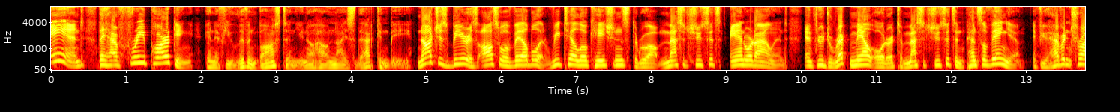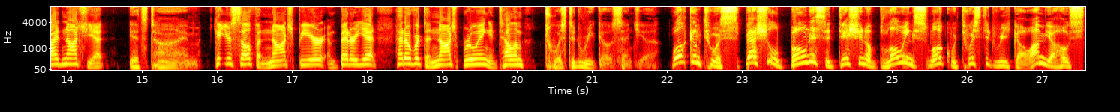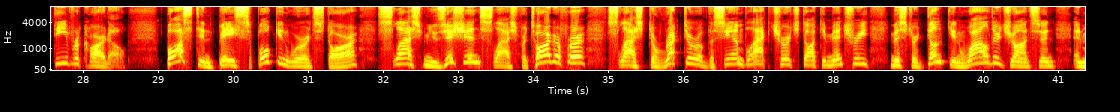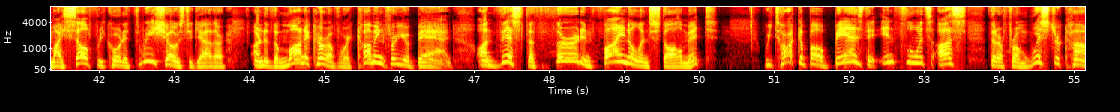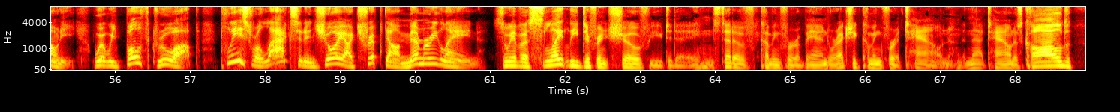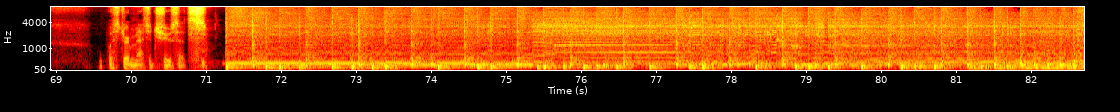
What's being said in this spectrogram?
and they have free parking. And if you live in Boston, you know how nice that can be. Notch's beer is also available at retail locations throughout Massachusetts and Rhode Island, and through direct mail order to Massachusetts and Pennsylvania. If you haven't tried Notch yet, it's time. Get yourself a Notch beer, and better yet, head over to Notch Brewing and tell them Twisted Rico sent you. Welcome to a special bonus edition of Blowing Smoke with Twisted Rico. I'm your host, Steve Ricardo. Boston based spoken word star slash musician slash photographer slash director of the Sam Black Church documentary, Mr. Duncan Wilder Johnson, and myself recorded three shows together under the moniker of We're Coming for Your Band. On this, the third and final installment, we talk about bands that influence us that are from Worcester County, where we both grew up. Please relax and enjoy our trip down memory lane. So we have a slightly different show for you today. Instead of coming for a band, we're actually coming for a town, and that town is called Worcester, Massachusetts.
